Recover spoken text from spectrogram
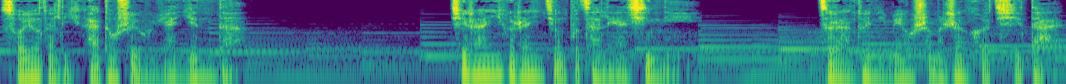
所有的离开都是有原因的。既然一个人已经不再联系你，自然对你没有什么任何期待，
